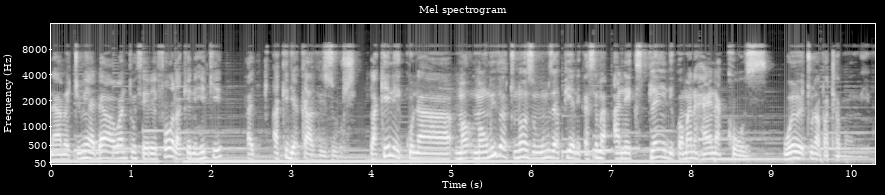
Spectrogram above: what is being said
na ametumia dawa 1, 2, 3, 4, lakini hiki akijakaa vizuri. Lakini kuna ma, maumivu tunaozungumza pia nikasema unexplained kwa maana hayana cause. Wewe tu unapata maumivu.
